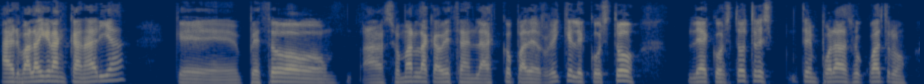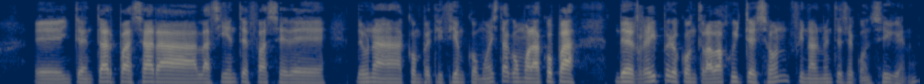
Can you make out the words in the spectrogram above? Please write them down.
a Herbalife Gran Canaria que empezó a asomar la cabeza en la Copa del Rey que le costó le costó tres temporadas o cuatro eh, intentar pasar a la siguiente fase de, de una competición como esta, como la Copa del Rey, pero con trabajo y tesón finalmente se consigue, ¿no?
